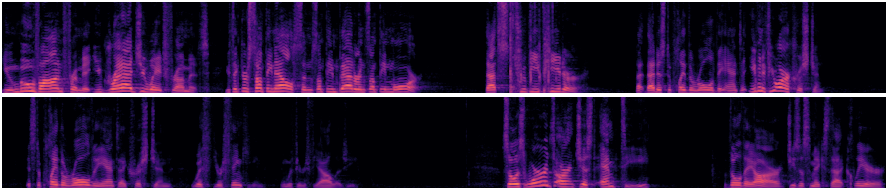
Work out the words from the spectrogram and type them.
You move on from it. You graduate from it. You think there's something else and something better and something more. That's to be Peter. That, that is to play the role of the anti, even if you are a Christian, it's to play the role of the anti Christian with your thinking and with your theology. So his words aren't just empty, though they are, Jesus makes that clear.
